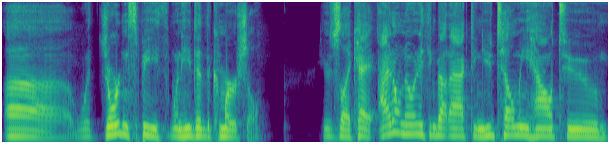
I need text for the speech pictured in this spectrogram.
uh with Jordan Spieth when he did the commercial, he was like, "Hey, I don't know anything about acting. You tell me how to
